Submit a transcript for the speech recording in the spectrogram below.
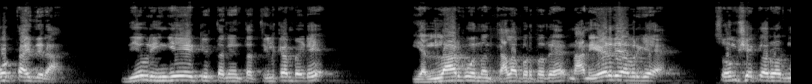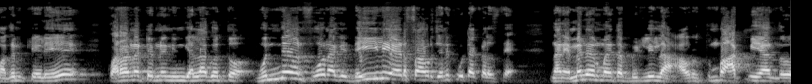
ಹೋಗ್ತಾ ಇದ್ದೀರಾ? ದೇವ್ರು ಹಿಂಗೇ ಇಟ್ಟಿರ್ತಾನೆ ಅಂತ ತಿಳ್ಕೊಬೇಡಿ. ಎಲ್ಲಾರ್ಗೂ ಒಂದೊಂದು ಕಾಲ ಬರ್ತದೆ. ನಾನು ಹೇಳಿದೆ ಅವ್ರಿಗೆ, ಸೋಮಶೇಖರ್ ಅವ್ರ ಮಗನ್ ಕೇಳಿ, ಕೊರೋನಾ ಟೈಮ್ನಾಗ ನಿಮ್ಗೆಲ್ಲ ಗೊತ್ತು. ಒಂದೇ ಒಂದು ಫೋನ್ ಆಗಿ ಡೈಲಿ ಎರಡ್ ಸಾವಿರ ಜನಕ್ಕೆ ಊಟ ಕಳಿಸ್ದೆ. ನಾನು ಎಂ ಎಲ್ ಎ ಮಾಹಿತಿ ಬಿಡ್ಲಿಲ್ಲ. ಅವರು ತುಂಬಾ ಆತ್ಮೀಯ ಅಂದ್ರು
